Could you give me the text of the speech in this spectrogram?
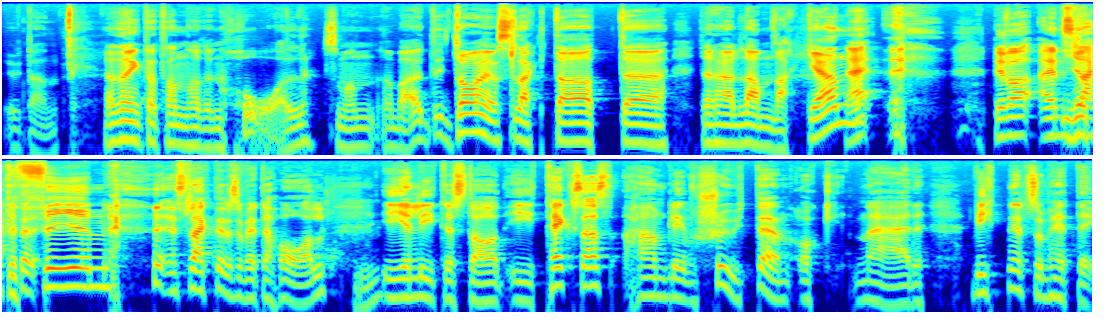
utan... Jag tänkte att han hade en hål, som han, han bara Idag har jag slaktat eh, den här lammnacken Nej, det var en slaktare... En slaktare som heter Hall i en liten stad i Texas. Han blev skjuten och när vittnet som hette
